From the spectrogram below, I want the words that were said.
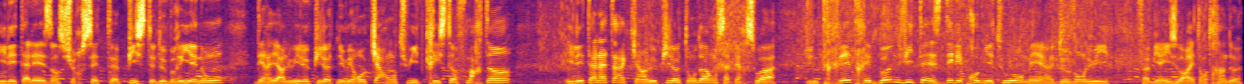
Il est à l'aise sur cette piste de Briennon. Derrière lui, le pilote numéro 48, Christophe Martin. Il est à l'attaque, hein, le pilote Honda, on s'aperçoit d'une très très bonne vitesse dès les premiers tours, mais euh, devant lui, Fabien Isoire est en train de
